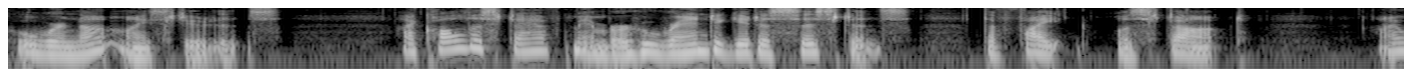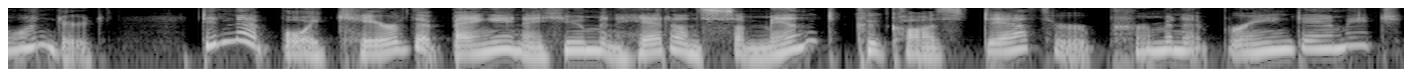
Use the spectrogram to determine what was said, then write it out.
who were not my students. I called a staff member who ran to get assistance. The fight was stopped. I wondered, didn't that boy care that banging a human head on cement could cause death or permanent brain damage?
